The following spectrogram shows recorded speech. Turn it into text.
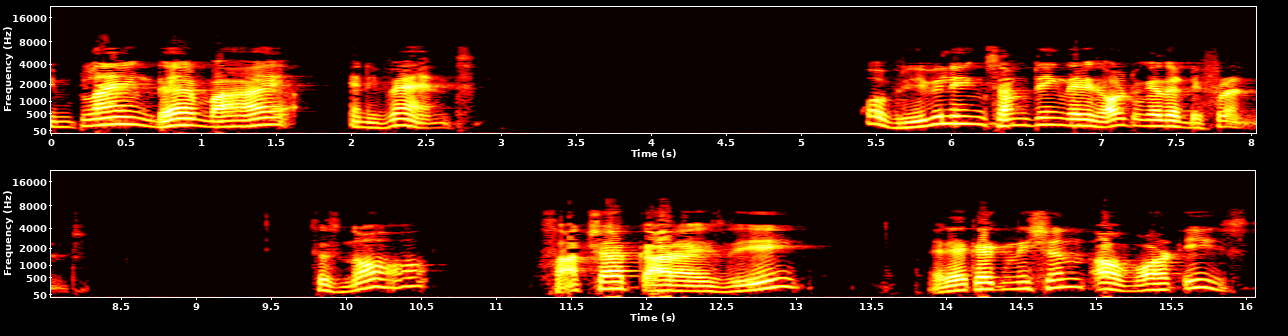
implying thereby an event of revealing something that is altogether different. Says no, Sakshatkara is the recognition of what is.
